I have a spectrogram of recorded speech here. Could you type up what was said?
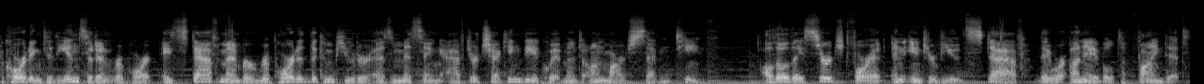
According to the incident report, a staff member reported the computer as missing after checking the equipment on March 17th. Although they searched for it and interviewed staff, they were unable to find it.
